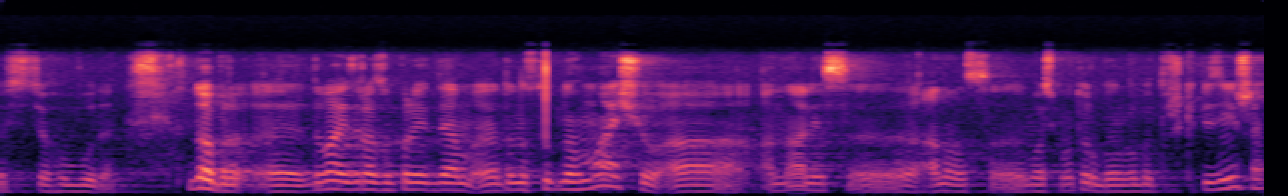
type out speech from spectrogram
е, з цього буде. Добре, е, давай зразу перейдемо е, до наступного матчу, а аналіз, анонс восьмого туру будемо робити трошки пізніше.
